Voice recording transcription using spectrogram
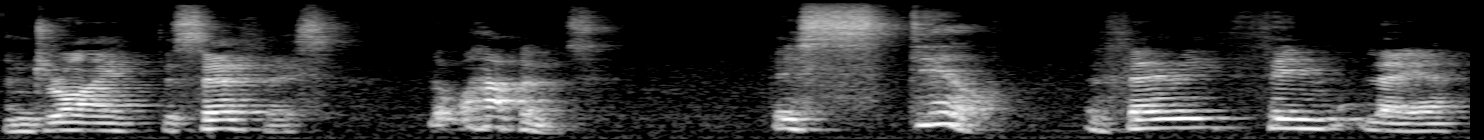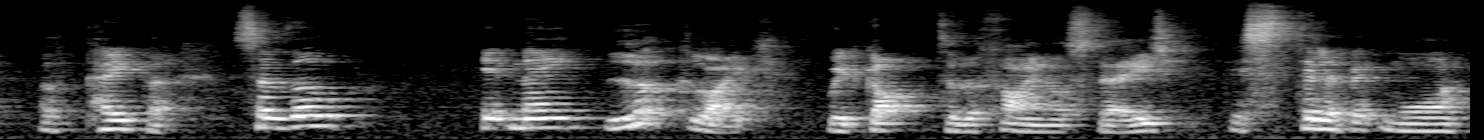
and dry the surface, look what happens. There's still a very thin layer of paper. So though it may look like we've got to the final stage, there's still a bit more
